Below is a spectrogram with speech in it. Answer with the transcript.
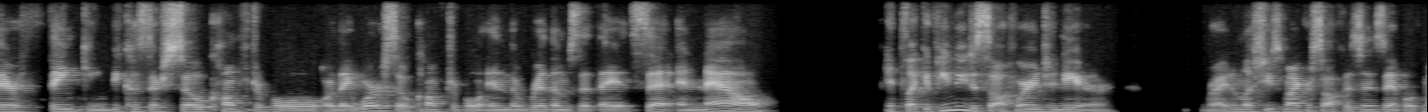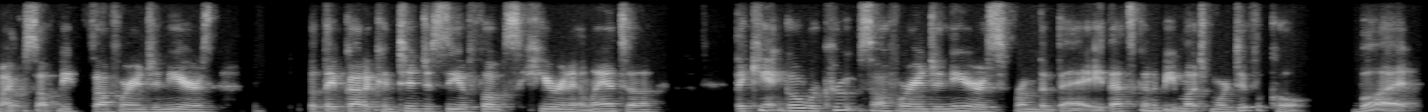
their thinking because they're so comfortable or they were so comfortable in the rhythms that they had set. And now it's like if you need a software engineer, right? And let's use Microsoft as an example. If Microsoft needs software engineers, but they've got a contingency of folks here in Atlanta. They can't go recruit software engineers from the Bay. That's going to be much more difficult. But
